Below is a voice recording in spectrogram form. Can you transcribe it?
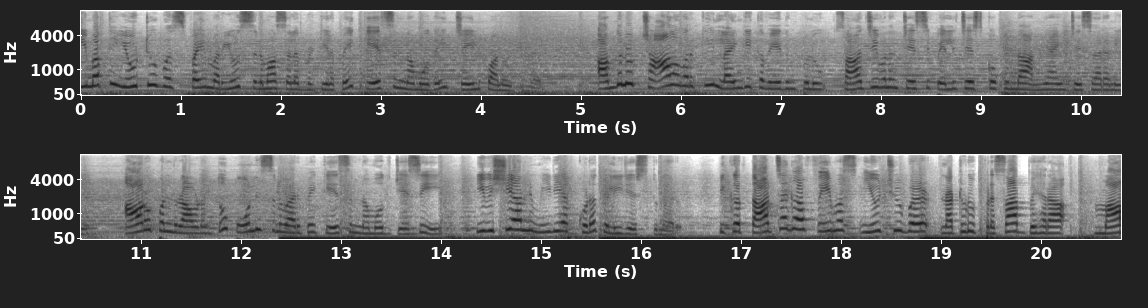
ఈ మధ్య యూట్యూబర్స్ పై మరియు సినిమా సెలబ్రిటీలపై కేసులు నమోదై జైలు పాలవుతున్నారు. అందులో చాలా వరకు లైంగిక వేధింపులు సహజీవనం చేసి పెళ్ళి చేసుకోకుండా అన్యాయం చేశారని ఆరోపణలు రావడంతో పోలీసులు వారిపై కేసులు నమోదు చేసి ఈ విషయాన్ని మీడియాకు కూడా తెలియజేస్తున్నారు. ఇక తాజాగా ఫేమస్ యూట్యూబర్ నటుడు ప్రసాద్ బెహ్రా మా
